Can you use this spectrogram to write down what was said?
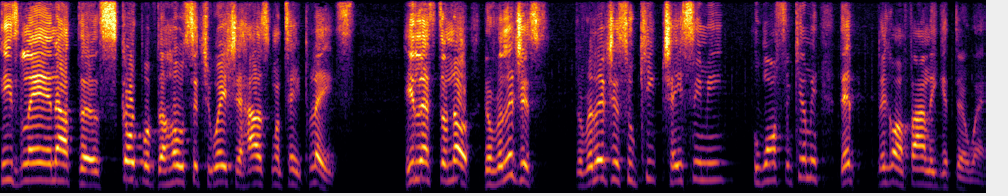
he's laying out the scope of the whole situation, how it's going to take place. He lets them know the religious, the religious who keep chasing me, who wants to kill me, they're, they're going to finally get their way.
